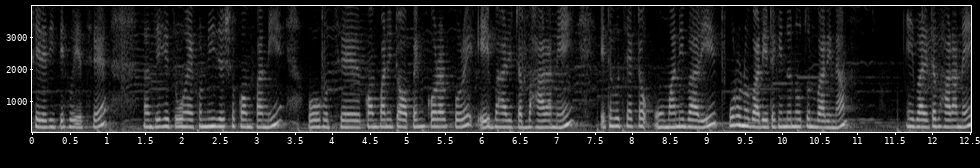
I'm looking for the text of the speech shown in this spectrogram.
ছেড়ে দিতে হয়েছে। যেহেতু এখন নিজস্ব কোম্পানি ও হচ্ছে কোম্পানিটা ওপেন করার পরে এই বাড়িটা ভাড়া নেই এটা হচ্ছে একটা ওমানি বাড়ি, পুরনো বাড়ি, এটা কিন্তু নতুন বাড়ি না। এই বাড়িটা ভাড়া নেই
